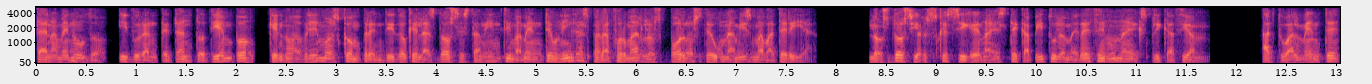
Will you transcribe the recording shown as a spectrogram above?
tan a menudo, y durante tanto tiempo, que no habremos comprendido que las dos están íntimamente unidas para formar los polos de un una misma batería. Los dossiers que siguen a este capítulo merecen una explicación. Actualmente,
